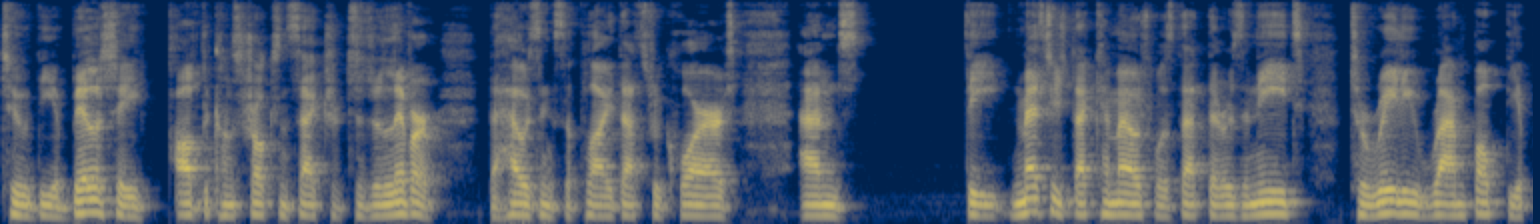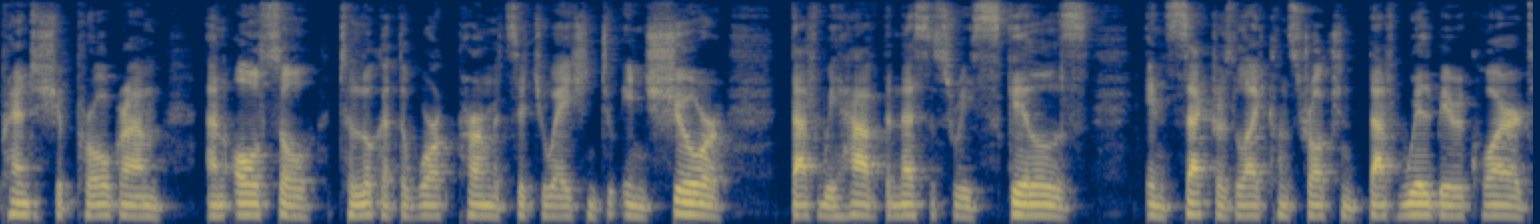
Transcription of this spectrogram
to the ability of the construction sector to deliver the housing supply that's required. And the message that came out was that there is a need to really ramp up the apprenticeship program and also to look at the work permit situation to ensure that we have the necessary skills in sectors like construction that will be required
